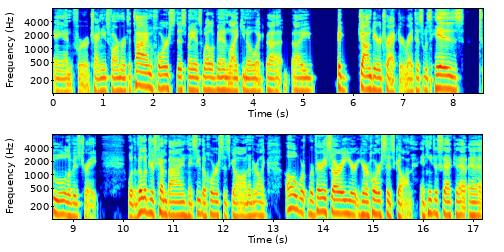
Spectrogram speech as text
And for a chinese farmer at the time horse this may as well have been like you know a, uh, a big john deere tractor right? This was his tool of his trade well, the villagers come by, they see the horse is gone, and they're like, "Oh, we're, we're very sorry, your your horse is gone." And he just uh, uh,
